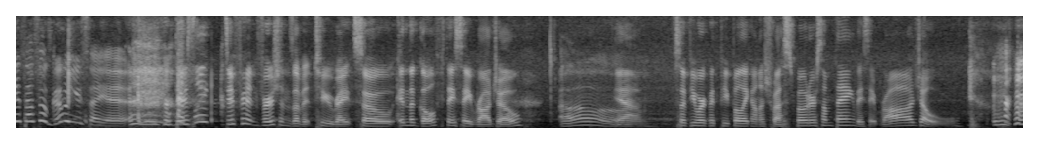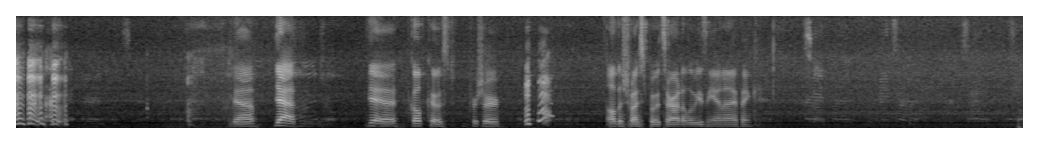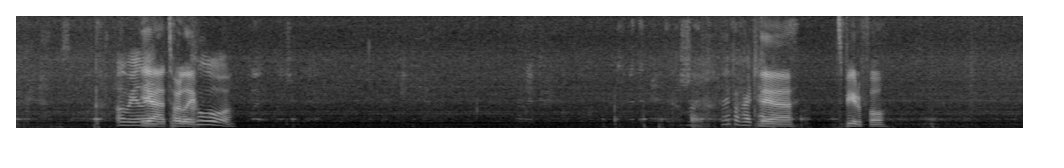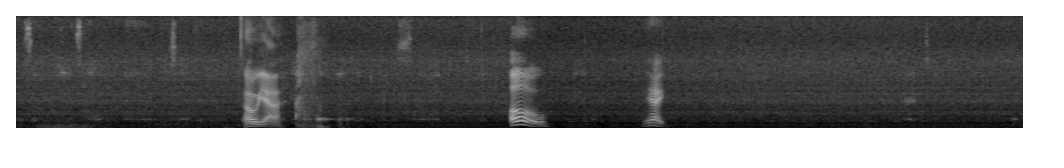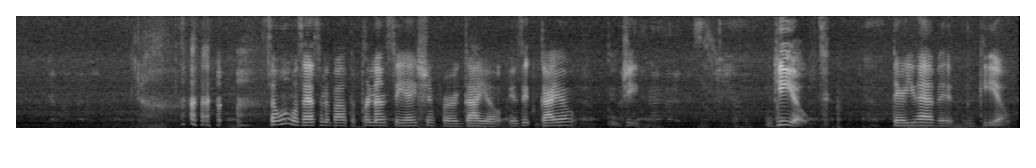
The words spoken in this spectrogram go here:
it sounds so good when you say it. There's like different versions of it too, right? So in the Gulf, they say Rajo. Oh. Yeah. So if you work with people like on a Chouest boat or something, they say Rajo. yeah. Yeah. Yeah. Gulf Coast for sure. All the Chouest boats are out of Louisiana, I think. Oh, really? Yeah, totally. Cool. I have a hard time. Yeah. It's beautiful. Oh, yeah. Oh. Yeah. Someone was asking about the pronunciation for Gayo. Is it Gayo? G. Guillot. There you have it, Guillot.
